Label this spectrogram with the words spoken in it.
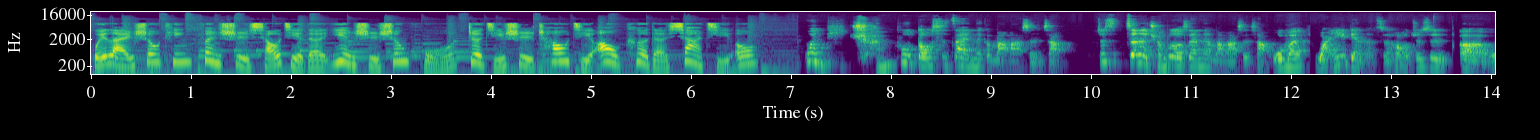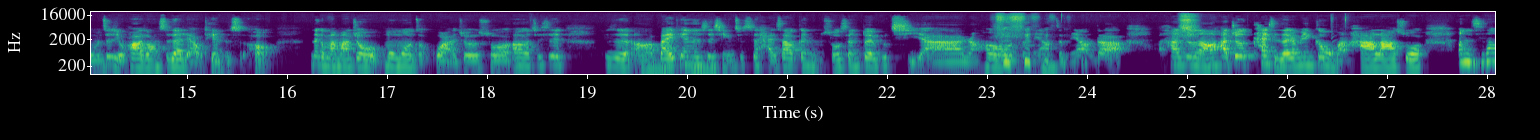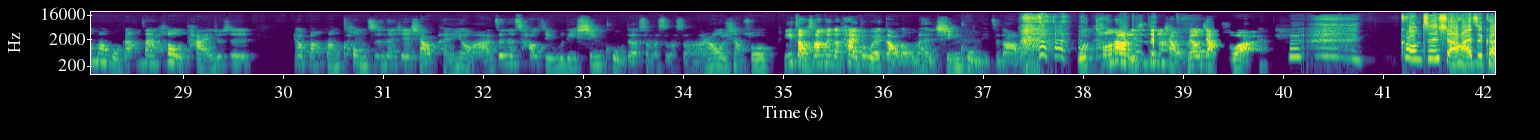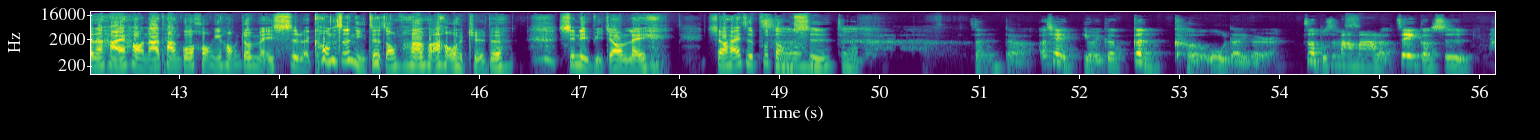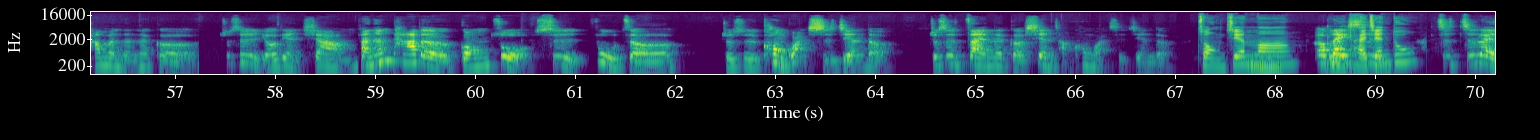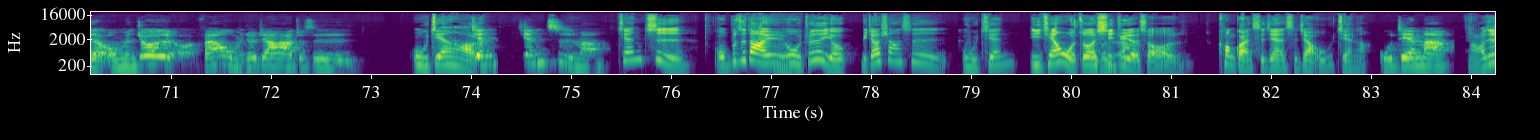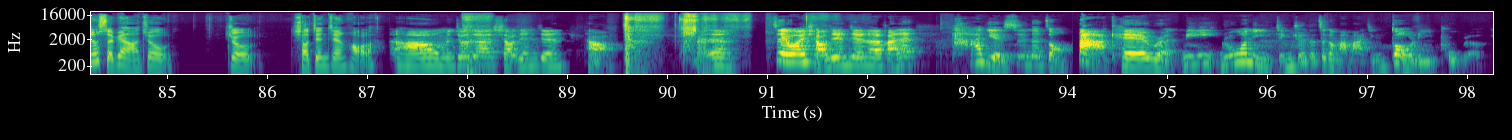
回来收听愤世小姐的厌世生活，这集是超级奥克的下集哦。问题全部都是在那个妈妈身上，就是真的全部都是在那个妈妈身上。我们晚一点了之后，就是呃，我们自己化妆师在聊天的时候，那个妈妈就默默走过来，就是说，哦，就是就是呃，白天的事情，就是还是要跟你们说声对不起啊，然后怎么样怎么样的啊。他就然后他就开始在那边跟我们哈拉说，啊，你知道吗？我刚刚在后台就是。要帮忙控制那些小朋友啊，真的超级无敌辛苦的，什么什么什么。然后我就想说，你早上那个态度也搞得我们很辛苦，你知道吗？我头脑里是这样想，我没有讲出来。控制小孩子可能还好，拿糖果哄一哄就没事了。控制你这种妈妈，我觉得 心里比较累。小孩子不懂事，真的，真的。而且有一个更可恶的一个人，这不是妈妈了，这个是他们的那个。就是有点像，反正他的工作是负责，就是控管时间的，就是在那个现场控管时间的总监吗？哦，类似监督之之类的，我们就反正我们就叫他就是午监好了，监监制吗？监制我不知道，因为我觉得有比较像是午监。以前我做戏剧的时候，控管时间是叫午监了。午监吗？然后这就随便了，就就。小尖尖好了，好，我们就叫小尖尖。好，反正这位小尖尖呢，反正他也是那种大 Karen。你如果你已经觉得这个妈妈已经够离谱了，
